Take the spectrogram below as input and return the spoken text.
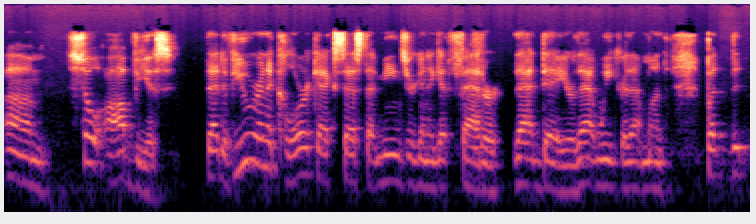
um, so obvious that if you are in a caloric excess, that means you're going to get fatter that day or that week or that month. But the,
